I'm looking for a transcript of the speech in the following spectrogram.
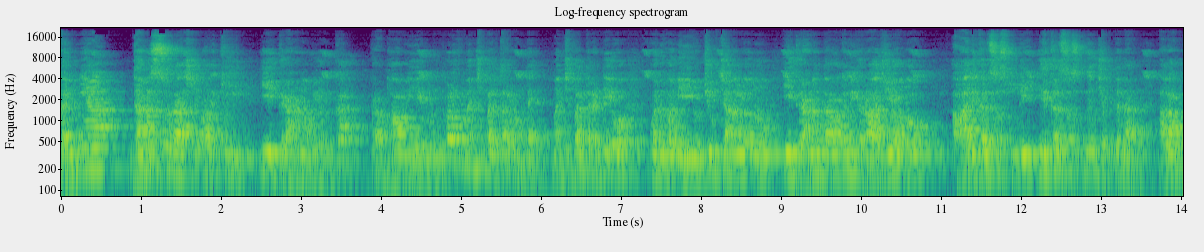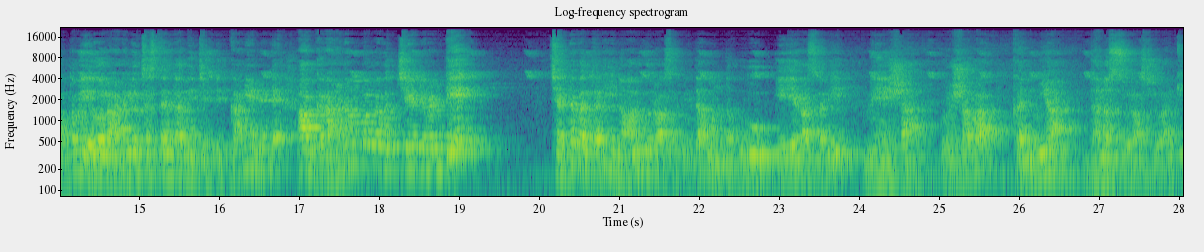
కన్యా ధనస్సు రాశి వాళ్ళకి ఈ గ్రహణం యొక్క ప్రభావం ఏముంది వాళ్ళకి మంచి ఫలితాలు ఉంటాయి. మంచి ఫలితాలు అంటే ఏవో కొన్ని కొన్ని యూట్యూబ్ ఛానల్లోనూ ఈ గ్రహణం తర్వాత మీకు రాజయోగం అది కలిసి వస్తుంది ఇది కలిసి వస్తుంది అని చెప్తున్నారు. అలా మొత్తం ఏదో లాటరీలు వచ్చేస్తాయని కాదు నేను చెప్పేది. కానీ ఏంటంటే ఆ గ్రహణం వల్ల వచ్చేటువంటి చెడ్డ ఫలితాలు ఈ నాలుగు రాసుల మీద ఉండవు. ఏ ఏ రాసులవి? మేష వృషభ కన్య ధనస్సు రాష్ట్ర వారికి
